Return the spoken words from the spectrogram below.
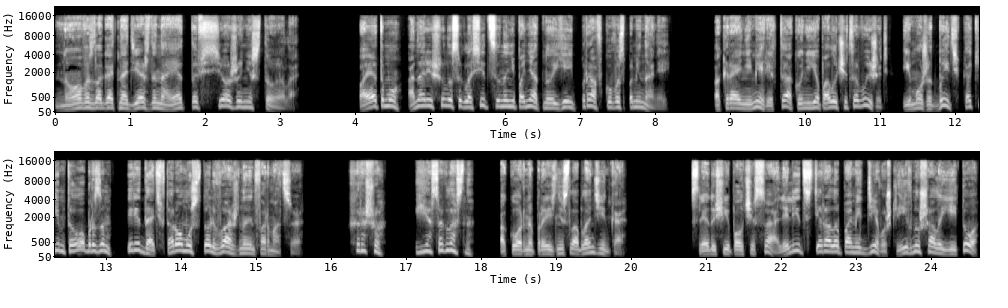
но возлагать надежды на это все же не стоило. Поэтому она решила согласиться на непонятную ей правку воспоминаний. По крайней мере, так у нее получится выжить и, может быть, каким-то образом передать второму столь важную информацию. «Хорошо, я согласна», — покорно произнесла блондинка. Следующие полчаса Лилит стирала память девушки и внушала ей то,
